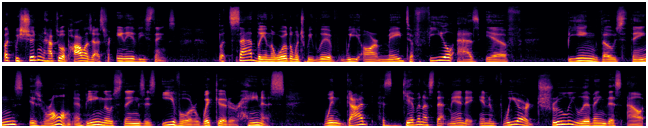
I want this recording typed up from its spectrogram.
Like we shouldn't have to apologize for any of these things. But sadly, in the world in which we live, we are made to feel as if being those things is wrong and being those things is evil or wicked or heinous when God has given us that mandate, and if we are truly living this out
